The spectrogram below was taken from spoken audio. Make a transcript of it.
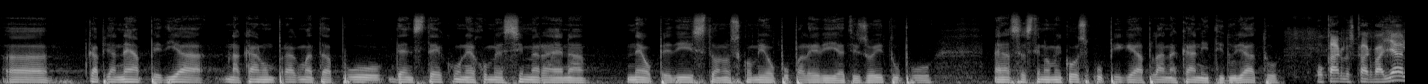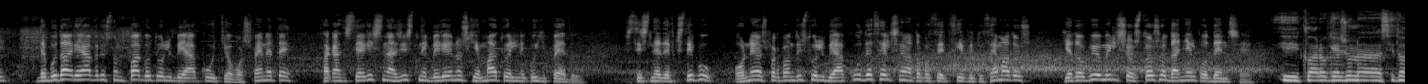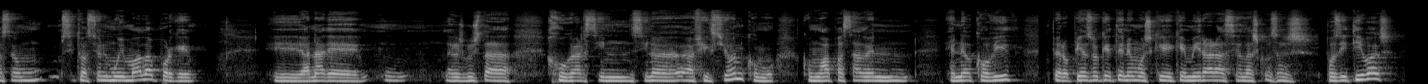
α, κάποια νέα παιδιά να κάνουν πράγματα που δεν στέκουν. Έχουμε σήμερα ένα νέο παιδί στο νοσοκομείο που παλεύει για τη ζωή του, που ένας αστυνομικός που πήγε απλά να κάνει τη δουλειά του. Ο Κάρλος Καρβαλιάλ ντεμπουτάρει αύριο στον πάγκο του Ολυμπιακού και όπως φαίνεται θα καθυστερήσει να ζήσει την εμπειρία ενός γεμάτου ελληνικού γηπέδου. Στη συνέντευξη τύπου, ο νέος προπονητής του Ολυμπιακού δεν θέλησε να τοποθετηθεί επί του θέματος, για το οποίο μίλησε ωστόσο ο Ντανιέλ Ποντένσε. Y claro que es una situación, situación muy mala porque eh, a nadie les gusta jugar sin, sin afición, como, como ha pasado en, en el COVID, pero pienso que tenemos que, que mirar hacia las cosas positivas.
